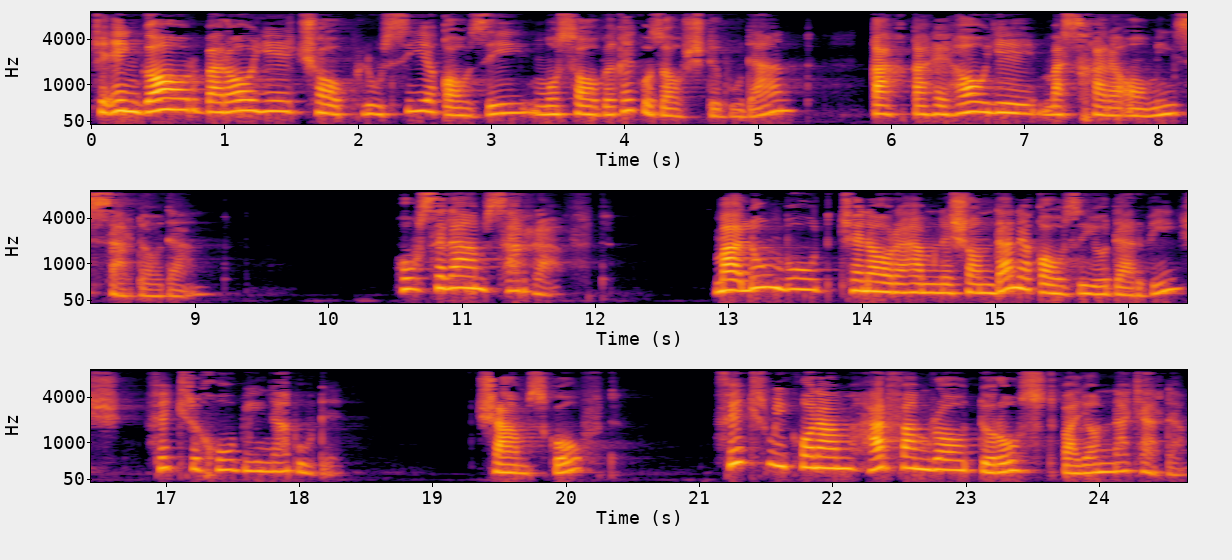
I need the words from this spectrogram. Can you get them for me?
که انگار برای چاپلوسی قاضی مسابقه گذاشته بودند قهقه های مسخر آمیز سر دادند. حوصلهام سر رفت. معلوم بود کنار هم نشاندن قاضی و درویش فکر خوبی نبوده. شمس گفت فکر می کنم حرفم را درست بیان نکردم.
